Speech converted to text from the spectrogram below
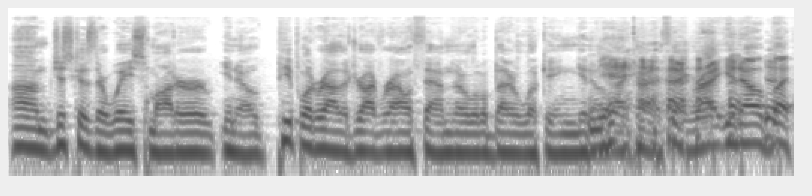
Um, just because they're way smarter, you know, people would rather drive around with them. They're a little better looking, you know, that kind of thing, right? You know, but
